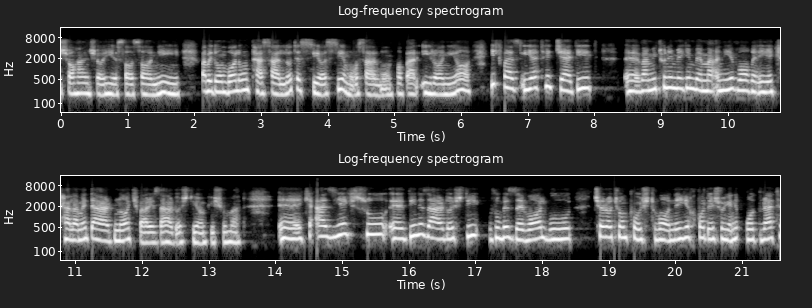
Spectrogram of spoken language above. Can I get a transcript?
شاهنشاهی ساسانی و به دنبال اون تسلط سیاسی مسلمان ها بر ایرانیان یک وضعیت جدید و می‌تونیم بگیم به معنی واقعی کلمه دردناک برای زرداشتیان پیش اومد. که از یک سو دین زرداشتی رو به زوال بود چرا چون پشتوانه خودش رو یعنی قدرت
